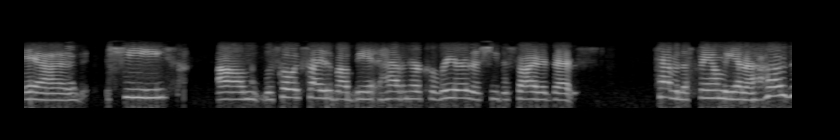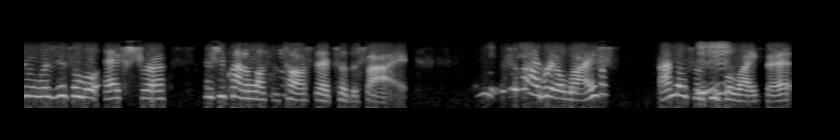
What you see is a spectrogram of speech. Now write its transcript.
and she um, was so excited about being having her career that she decided that having a family and a husband was just a little extra, and she kind of wants to toss that to the side. This is not real life. I know some It people is. like that.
